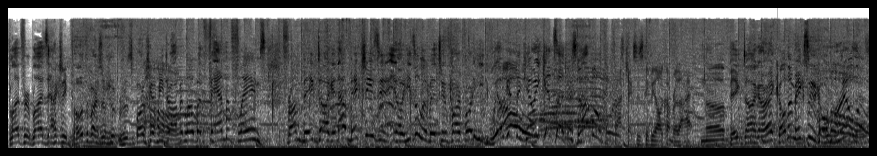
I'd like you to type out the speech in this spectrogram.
blood for bloods. Actually, both of our supports going to be Oh. dropping low, but fan the flames from Big Dog. And now Mixie's, you know, he's a little bit too far forward. He will get the kill. He gets a double. Flash X is going to be all cover that. no, big dog. All right, Colton makes it go Oh. real low.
